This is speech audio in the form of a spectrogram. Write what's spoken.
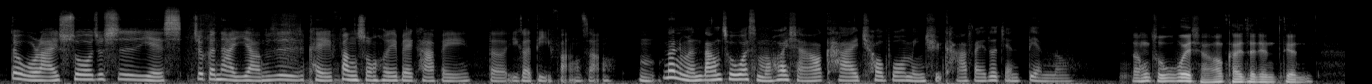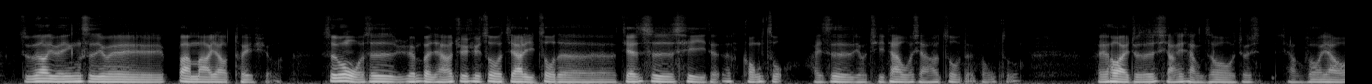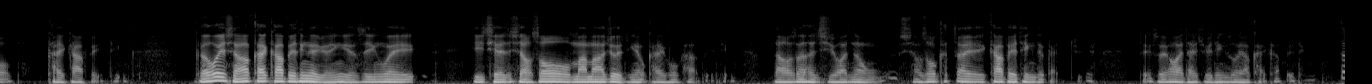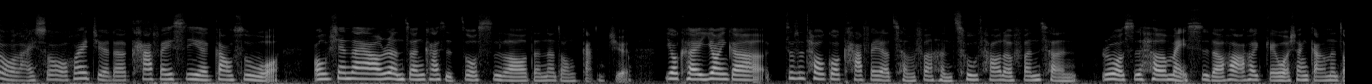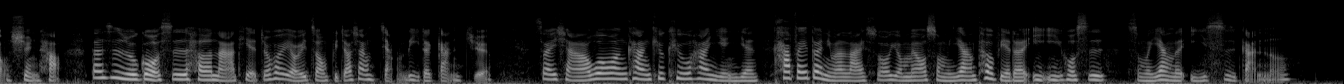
对我来说，就是也是就跟他一样，就是可以放松喝一杯咖啡的一个地方，这样。嗯，那你们当初为什么会想要开秋波名曲咖啡这间店呢？当初会想要开这间店，主要原因是因为爸妈要退休。是问我是原本想要继续做家里做的监视器的工作，还是有其他我想要做的工作？所以后来就是想一想之后，就想说要开咖啡厅。可会想要开咖啡厅的原因，也是因为以前小时候妈妈就已经有开过咖啡厅，然后是很喜欢那种小时候在咖啡厅的感觉，对，所以后来才决定说要开咖啡厅。对我来说，我会觉得咖啡是一个告诉我。哦，现在要认真开始做事喽的那种感觉，又可以用一个就是透过咖啡的成分很粗糙的分成，如果是喝美式的话，会给我像刚那种讯号；但是如果是喝拿铁，就会有一种比较像奖励的感觉。所以想要问问看，QQ 和妍妍，咖啡对你们来说有没有什么样特别的意义，或是什么样的仪式感呢？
